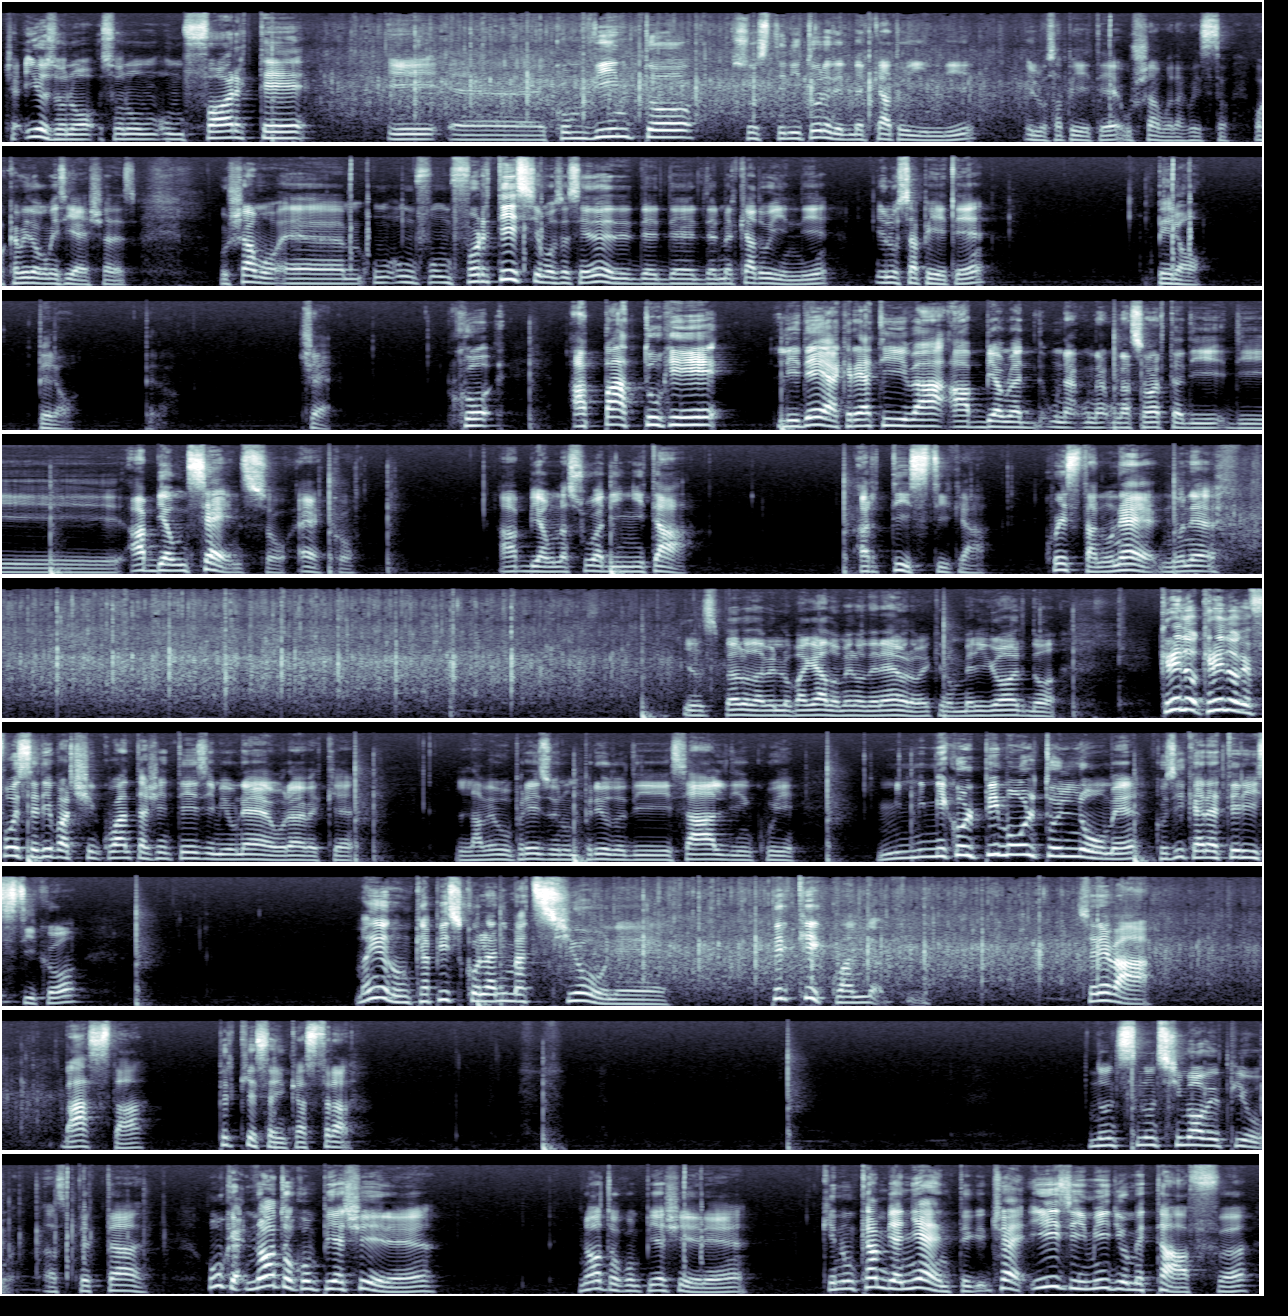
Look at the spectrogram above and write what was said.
Cioè, io sono, sono un, un, forte e eh, convinto sostenitore del mercato indie. E lo sapete, usciamo da questo. Ho capito come si esce adesso. Usciamo ehm, un, un, un, fortissimo sostenitore de, de, de, del mercato indie, e lo sapete, però, però, però, cioè, a patto che l'idea creativa abbia una, una, una, una sorta di, di, abbia un senso, ecco, abbia una sua dignità artistica. Questa non è, non è Io spero di averlo pagato meno di un euro perché non mi ricordo. Credo, credo che fosse tipo a 50 centesimi un euro, eh, perché l'avevo preso in un periodo di saldi in cui mi, mi, colpì molto il nome, così caratteristico. Ma io non capisco l'animazione. Perché quando... Se ne va. Basta? Perché sei incastrato? Non, non si muove più. Aspettate. Comunque, noto con piacere. Eh, noto con piacere. Eh, che non cambia niente. Cioè, easy, medium e tough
